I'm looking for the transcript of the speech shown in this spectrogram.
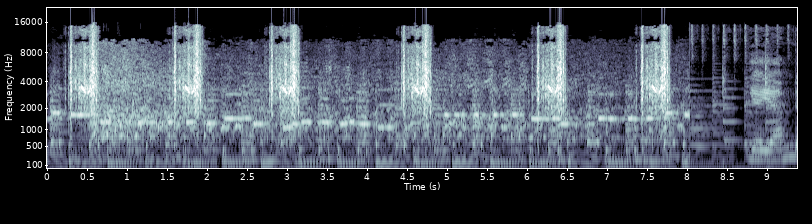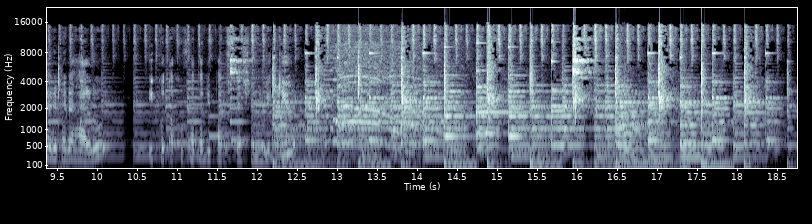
Yayam daripada halu, ikut aku foto di Paris Fashion Week yuk!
